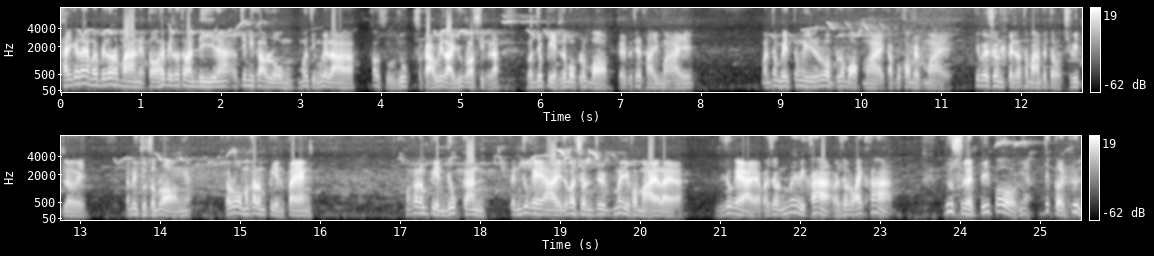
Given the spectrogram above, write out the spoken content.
ใครก็ได้มาเป็นรัฐบาลเนี่ยต่อให้เป็นรัฐบาลดีนะฮะที่นี่ก็เอาลงเมื่อถึงเวลาเข้าสู่ยุคสกาวิไลยุครอสิงแล้ว เราจะเปลี่ยนระบบระบอบเป็นประเทศไทยใหม่มันจำเป็นต้องมีระบบระบอบใหม่การปกครองแบบใหม่ ที่ประชาชนเป็นรัฐบาลไปตลอดชีวิตเลย แล้วมีจุดสำรองเนี่ยแล้วโลกมันกำลังเปลี่ยนแปลง มันกำลังเปลี่ยนยุคกัน เป็นยุค AI แล้วประชาชนจะไม่มีความหมายอะไรอะยุค AI อประชาชนไม่มีค่าประชาชนไร้ค่า useless people เนี่ยจะเกิดขึ้น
